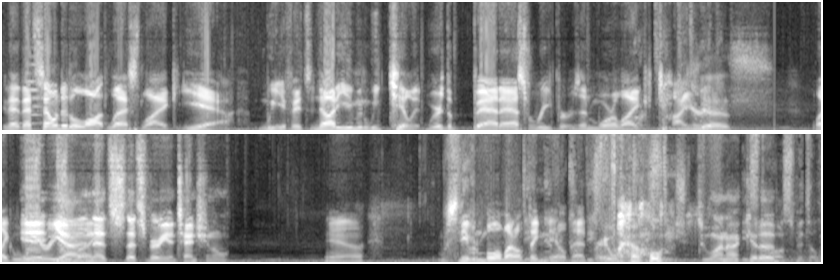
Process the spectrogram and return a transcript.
That that sounded a lot less like yeah we if it's not human we kill it. We're the badass reapers and more like tired Yes. like Yeah, weary. yeah, like, and that's that's very intentional. yeah. Stephen Blum I don't They think nailed that very well. from the station. Do I not get a hospital.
